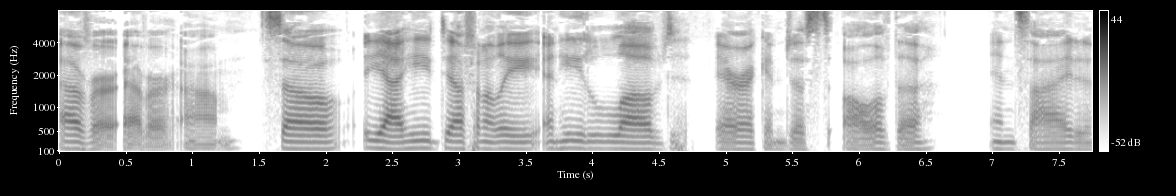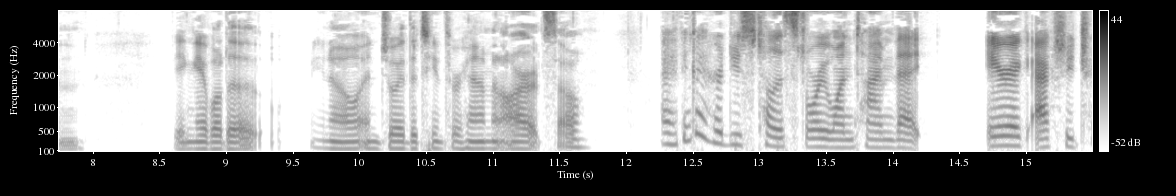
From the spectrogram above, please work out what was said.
ever, ever. Um, so yeah, he definitely, and he loved Eric and just all of the inside and being able to, you know, enjoy the team through him and art. So I think I heard you tell a story one time that Eric actually tr-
